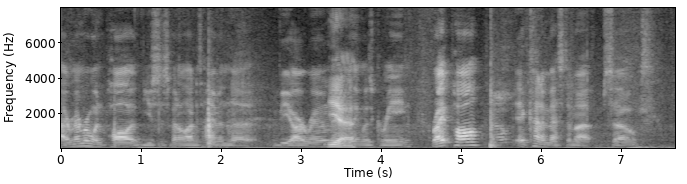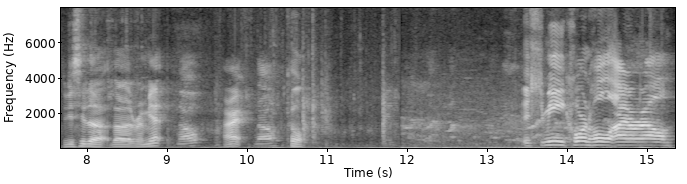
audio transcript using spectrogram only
I remember when Paul used to spend a lot of time in the VR room. and Yeah. Everything was green, right, Paul? No. It kind of messed him up. So. Did you see the the room yet? No. All right. No. Cool. It's me, Cornhole IRL,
